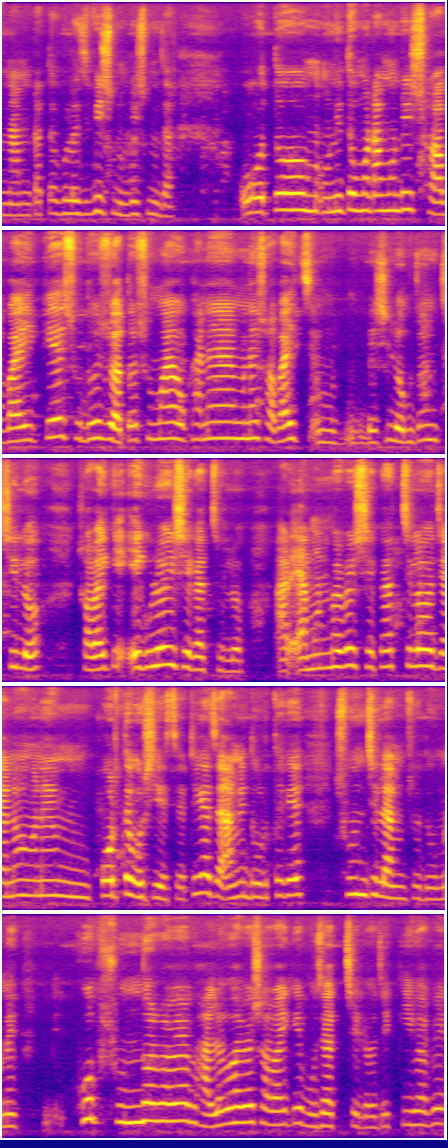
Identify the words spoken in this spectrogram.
নামটা তো ভুলেছি বিষ্ণু, বিষ্ণুদা। ও তো, উনি তো মোটামুটি সবাইকে শুধু যত সময় ওখানে মানে সবাই, বেশি লোকজন ছিল, সবাইকে এগুলোই শেখাচ্ছিল। আর এমনভাবে শেখাচ্ছিল যেন মানে পড়তে বসিয়েছে, ঠিক আছে? আমি দূর থেকে শুনছিলাম শুধু মানে খুব সুন্দরভাবে, ভালোভাবে সবাইকে বোঝাচ্ছিল যে কীভাবে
